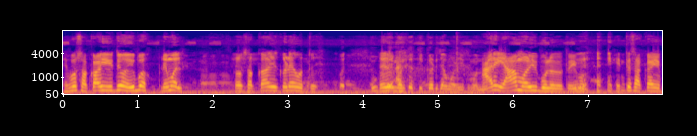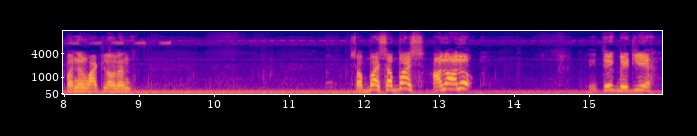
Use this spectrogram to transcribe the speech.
हे बघ सकाळी येते हे बघ प्रेमल. सकाळी इकडे होतोय. तू ते- काय म्हणतो तिकडच्या मळीत म्हणून? अरे या मळीत बोलत होतो हे बघ. इथे सकाळी पाण्यानं वाट लावला. शब्बाश शब्बाश आलो आलो. इथे एक भेटली आहे.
